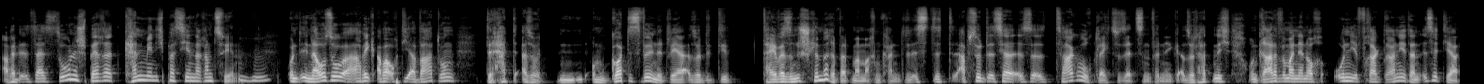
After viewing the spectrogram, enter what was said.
aber das, das ist so eine Sperre, kann mir nicht passieren, da ranzuhören. Mhm. Und genauso habe ich aber auch die Erwartung, das hat, also um Gottes Willen, das wäre, also das, die, teilweise eine Schlimmere, was man machen kann. Das ist das absolut ist ja ist Tagebuch gleichzusetzen, finde ich. Also das hat nicht und gerade wenn man ja noch ungefragt dran geht, dann ist es ja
